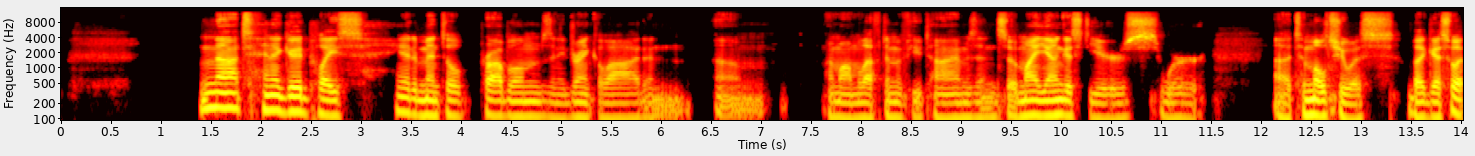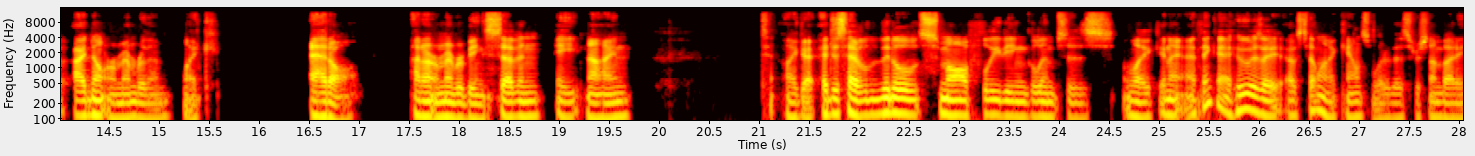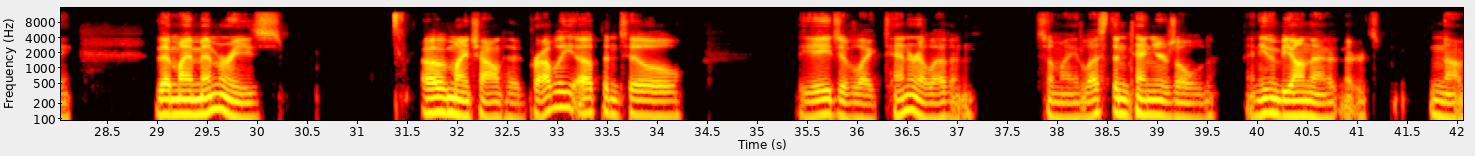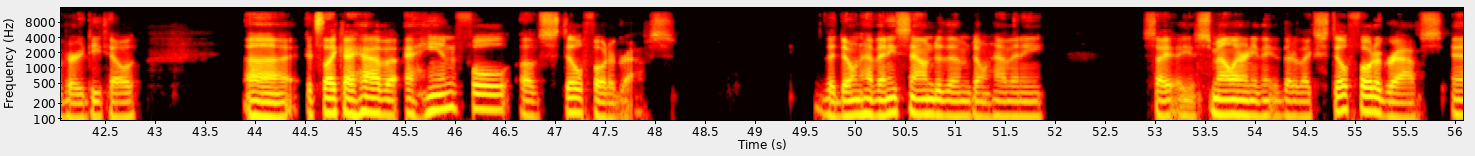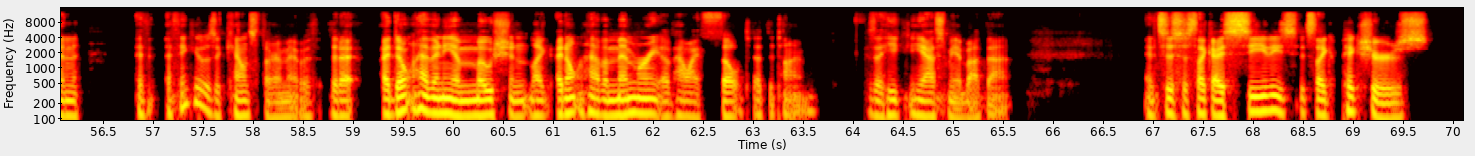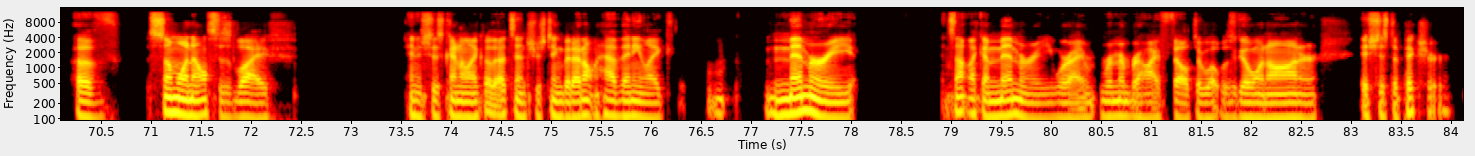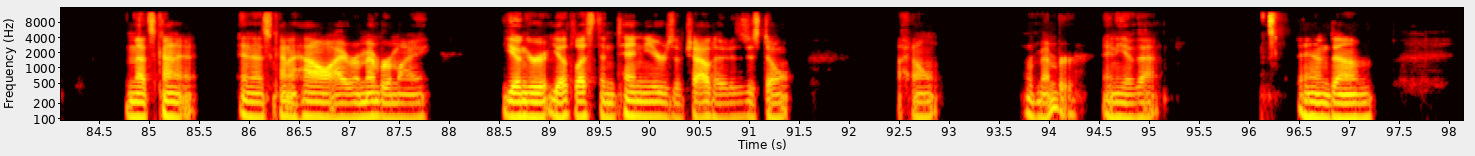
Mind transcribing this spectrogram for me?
not in a good place. He had mental problems and he drank a lot and um my mom left him a few times. And so my youngest years were uh, tumultuous but guess what? I don't remember them like at all. I don't remember being seven eight nine. Like I, I, just have little small fleeting glimpses like and i, I think I, who was I, I was telling a counselor this or somebody that my memories of my childhood, probably up until the age of like 10 or 11. So my less than 10 years old, and even beyond that, it's not very detailed. Uh, it's like I have a, a handful of still photographs that don't have any sound to them, don't have any sight, smell or anything. They're like still photographs. And I, th- I think it was a counselor I met with that I, I don't have any emotion, like I don't have a memory of how I felt at the time because he he asked me about that. And It's just, just like I see these. It's like pictures of someone else's life, and it's just kind of like, oh, that's interesting, but I don't have any like memory. It's not like a memory where I remember how I felt or what was going on, or it's just a picture, and that's kind of and that's kind of how I remember my younger, less than 10 years of childhood is just don't, I don't remember any of that. And, um,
